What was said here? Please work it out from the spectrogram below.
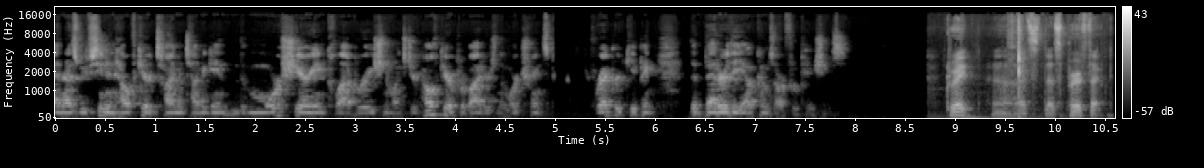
And as we've seen in healthcare time and time again, the more sharing and collaboration amongst your healthcare providers and the more transparent record keeping, the better the outcomes are for patients. Great. Uh, that's that's perfect.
